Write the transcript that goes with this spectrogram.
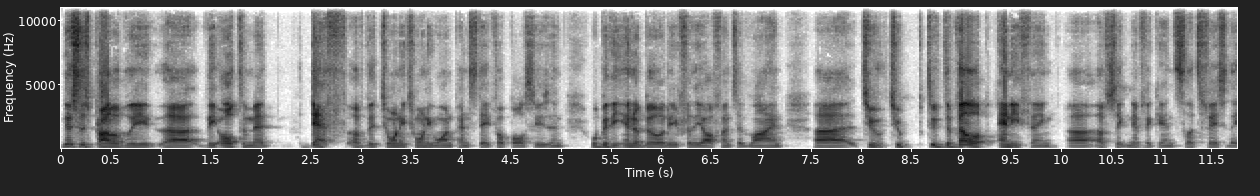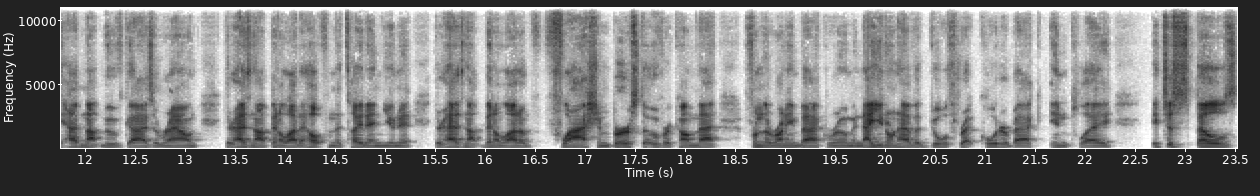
this is probably uh, the ultimate death of the 2021 Penn State football season will be the inability for the offensive line uh, to to to develop anything uh, of significance. Let's face it, they have not moved guys around. There has not been a lot of help from the tight end unit. There has not been a lot of flash and burst to overcome that from the running back room. And now you don't have a dual threat quarterback in play. It just spells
